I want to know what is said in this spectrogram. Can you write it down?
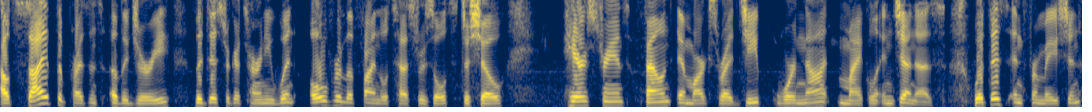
Outside the presence of the jury, the district attorney went over the final test results to show hair strands found in Mark's red Jeep were not Michael and Jenna's. With this information,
